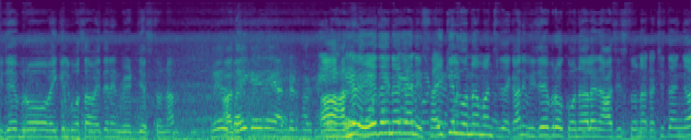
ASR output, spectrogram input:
విజయ్ బ్రో వెహికల్ కోసం అయితే నేను వెయిట్ చేస్తున్నా. హండ్రెడ్ ఏదైనా కానీ సైకిల్ కొన్నా మంచిదే కానీ విజయ్ బ్రో కొనాలని ఆశిస్తున్నా ఖచ్చితంగా.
